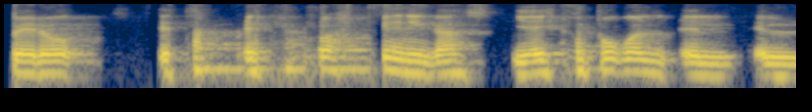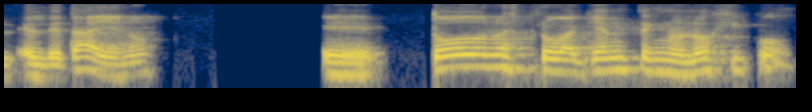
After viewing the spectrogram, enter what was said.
pero estas, estas, pruebas técnicas, y ahí está un poco el, el, el, el detalle, ¿no? Eh, todo nuestro backend tecnológico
